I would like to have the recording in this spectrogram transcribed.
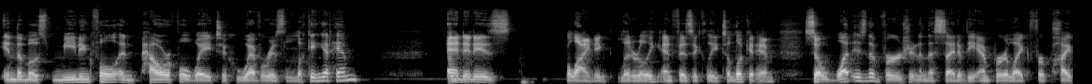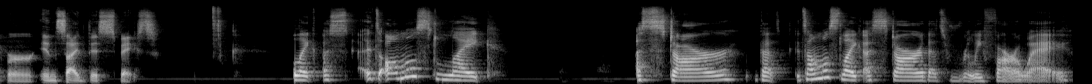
in the most meaningful and powerful way to whoever is looking at him. And it is blinding, literally and physically, to look at him. So, what is the version and the sight of the Emperor like for Piper inside this space? Like a it's almost like a star that it's almost like a star that's really far away.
